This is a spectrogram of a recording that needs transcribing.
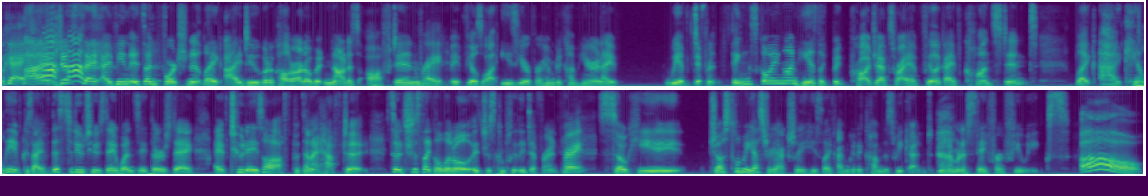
Okay. I just say, I mean, it's unfortunate. Like, I do go to Colorado, but not as often. Right. It feels a lot easier for him to come here, and I, we have different things going on. He has like big projects where I have, feel like I have constant. Like ah, I can't leave because I have this to do Tuesday, Wednesday, Thursday. I have two days off, but then I have to. So it's just like a little. It's just completely different. right. So he just told me yesterday. Actually, he's like, I'm going to come this weekend, and I'm going to stay for a few weeks Oh.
